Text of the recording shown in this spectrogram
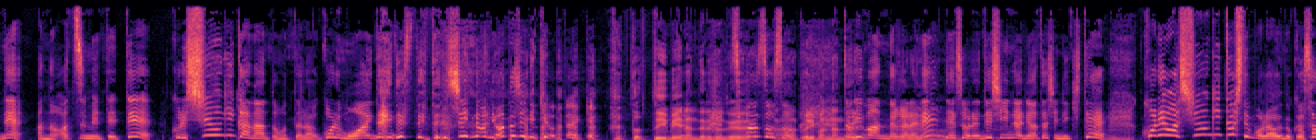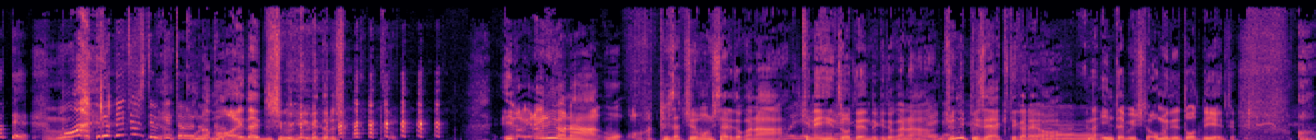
ね、あの、集めてて、これ祝儀かなと思ったら、これモアイ代ですって言って、新郎に私に来よったわけ。とという名なんだねそれそうそうそう。あ鳥番なんだね鳥番だからね。うんで、それで新郎に私に来て、これは祝儀としてもらうのか、さて、んモアイ代として受け取るのか。これはもう間で祝儀受け取るし。いろいろいるよな。もう、ピザ注文したりとかな。ね記念品贈呈の時とかな。ね順にピザ屋来てからよ。インタビューしておめでとうって言えって。あ、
